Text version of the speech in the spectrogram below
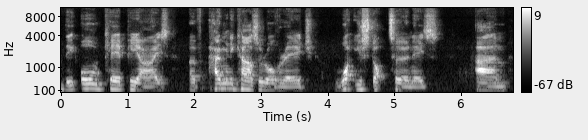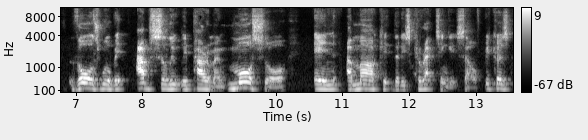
the old KPIs of how many cars are over age, what your stock turn is, um, those will be absolutely paramount, more so in a market that is correcting itself, because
